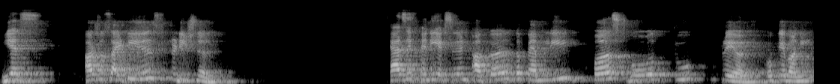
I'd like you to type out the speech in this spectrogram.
yes. Our society is traditional. As if any accident occur, the family first goes to prayer. Okay, Bani?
